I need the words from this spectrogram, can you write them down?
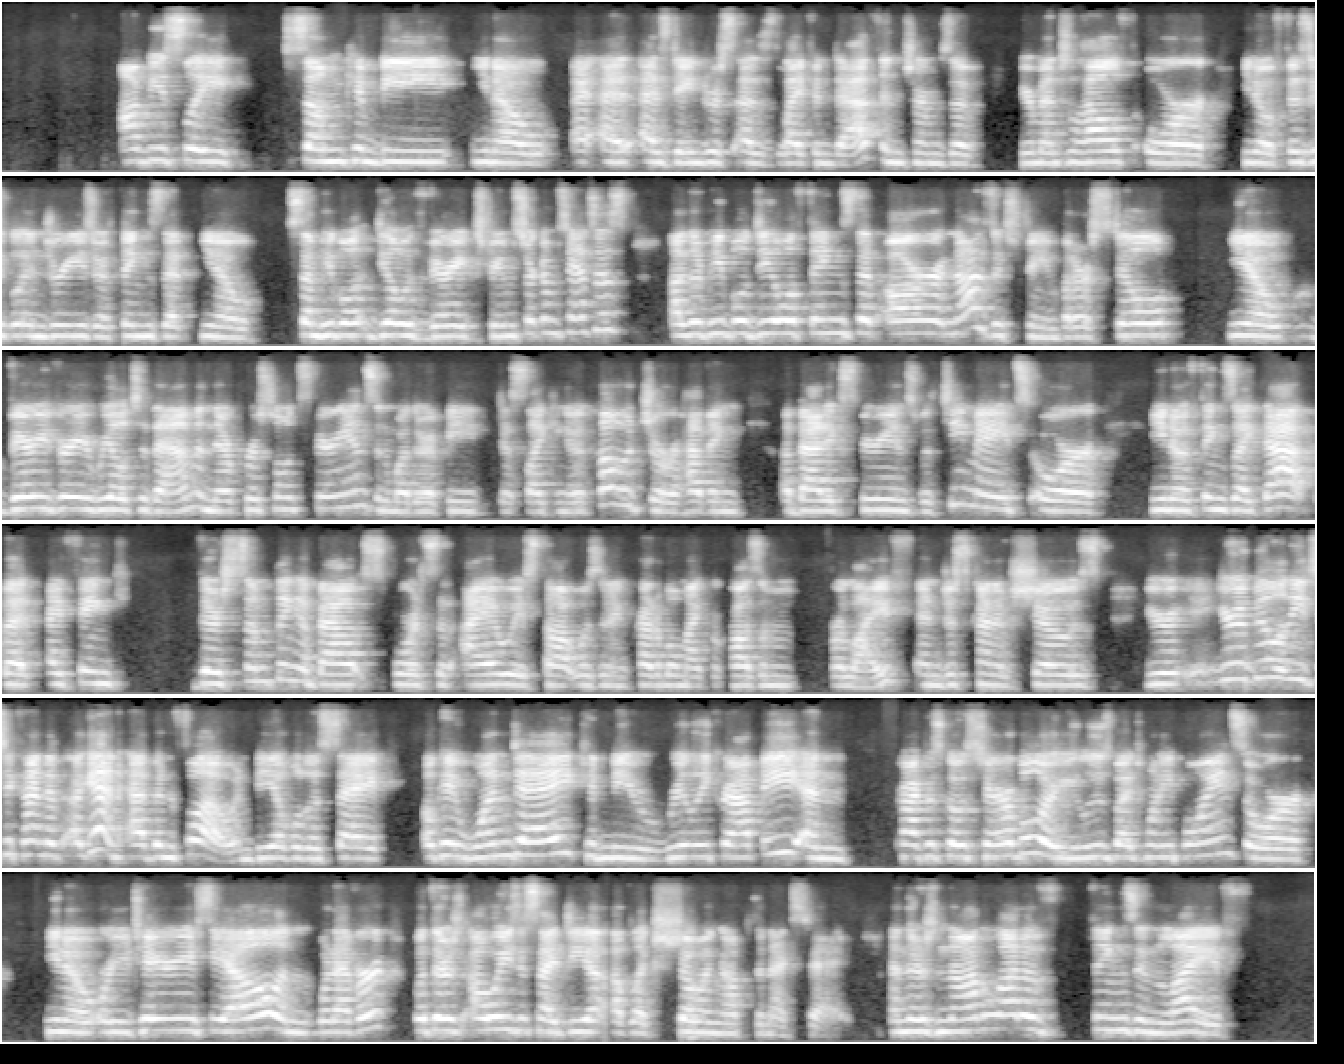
Obviously some can be you know a, as dangerous as life and death in terms of your mental health or you know physical injuries or things that you know some people deal with very extreme circumstances. Other people deal with things that are not as extreme but are still you know very very real to them and their personal experience and whether it be disliking a coach or having a bad experience with teammates or you know things like that. But i think there's something about sports that i always thought was an incredible microcosm for life and just kind of shows your your ability to kind of again ebb and flow and be able to say okay one day can be really crappy and practice goes terrible or you lose by 20 points or you know or you tear your acl and whatever but there's always this idea of like showing up the next day. And there's not a lot of things in life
